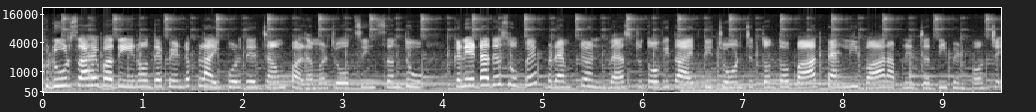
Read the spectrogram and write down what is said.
ਖਡੂਰ ਸਾਹਿਬ ਅਧੀਨ ਆਉਂਦੇ ਪਿੰਡ ਭਲਾਈਪੁਰ ਦੇ ਜੰਮਪਲ ਅਮਰਜੋਤ ਸਿੰਘ ਸੰਧੂ ਕੈਨੇਡਾ ਦੇ ਸੂਬੇ ਬਰੈਂਪਟਨ ਵੈਸਟ ਤੋਂ ਵਿਧਾਇਕ ਦੀ ਚੋਣ ਜਿੱਤਣ ਤੋਂ ਬਾਅਦ ਪਹਿਲੀ ਵਾਰ ਆਪਣੇ ਜੱਦੀ ਪਿੰਡ ਪਹੁੰਚੇ।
